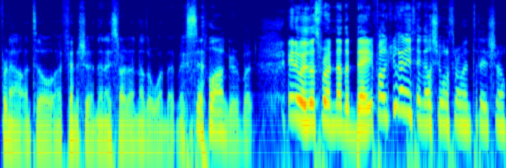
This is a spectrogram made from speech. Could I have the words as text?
for now until I finish it, and then I start another one that makes it longer. But, anyways, that's for another day. Funk, you got anything else you want to throw in today's show?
